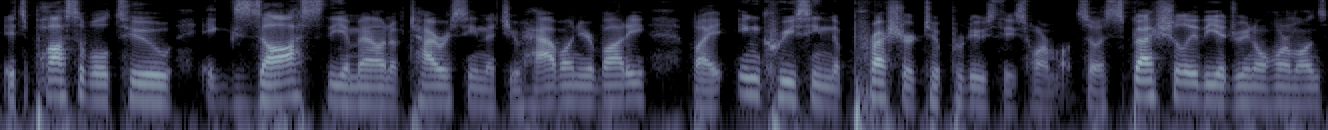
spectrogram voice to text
it's possible to exhaust the amount of tyrosine that you have on your body by increasing the pressure to produce these hormones. So especially the adrenal hormones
